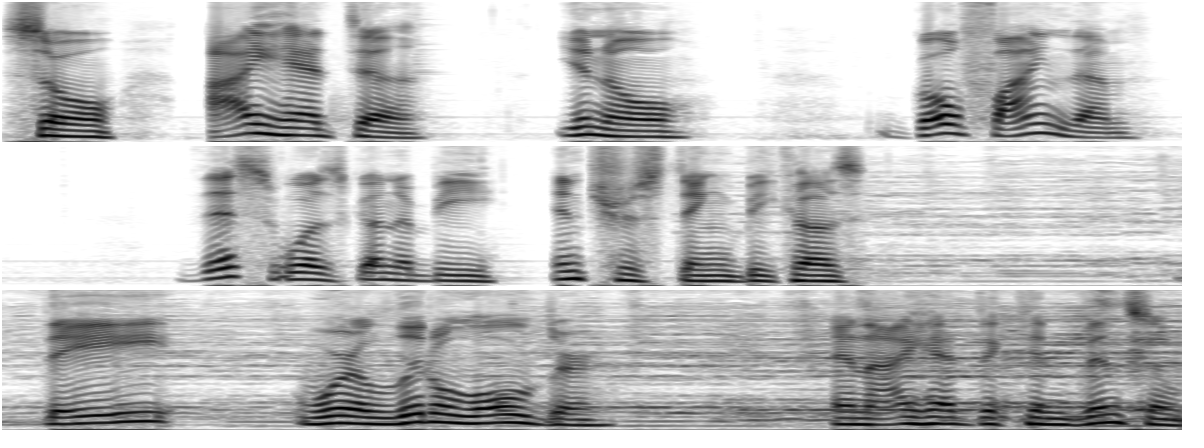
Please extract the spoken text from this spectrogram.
So I had to, you know, go find them. This was going to be interesting because they were a little older and I had to convince them.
